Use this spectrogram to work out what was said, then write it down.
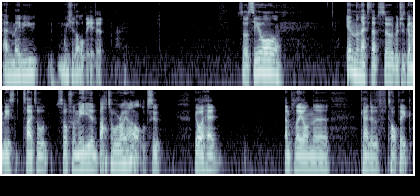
And maybe we should all be a bit. So, see you all in the next episode, which is going to be titled Social Media Battle Royale, to go ahead and play on the kind of topic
